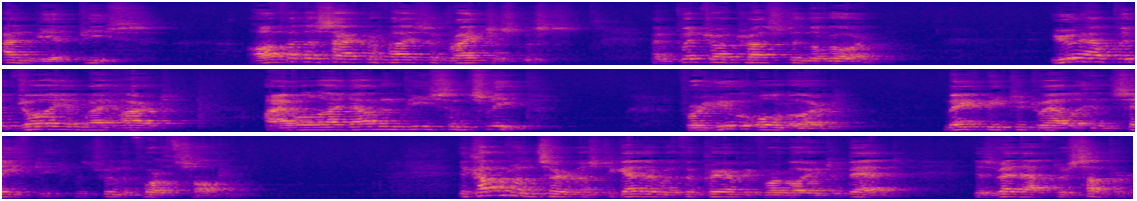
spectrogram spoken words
and be at peace. Offer the sacrifice of righteousness and put your trust in the Lord. You have put joy in my heart. I will lie down in peace and sleep. For you, O Lord, make me to dwell in safety. It's from the fourth psalm. The Compline service, together with the prayer before going to bed, is read after supper.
